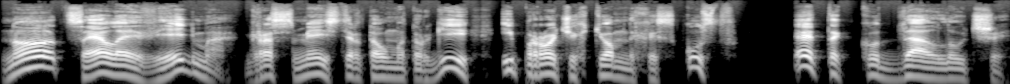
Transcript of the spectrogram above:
Но целая ведьма, гроссмейстер тауматургии и прочих темных искусств — это куда лучше.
